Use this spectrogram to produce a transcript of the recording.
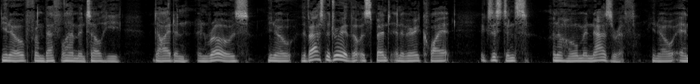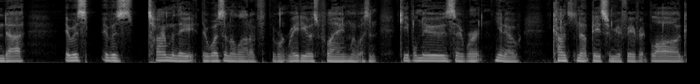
you know, from Bethlehem until he died and, and rose, you know, the vast majority of it was spent in a very quiet existence in a home in Nazareth, you know, and uh, it was it was time when they there wasn't a lot of there weren't radios playing, there wasn't cable news, there weren't you know constant updates from your favorite blog.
